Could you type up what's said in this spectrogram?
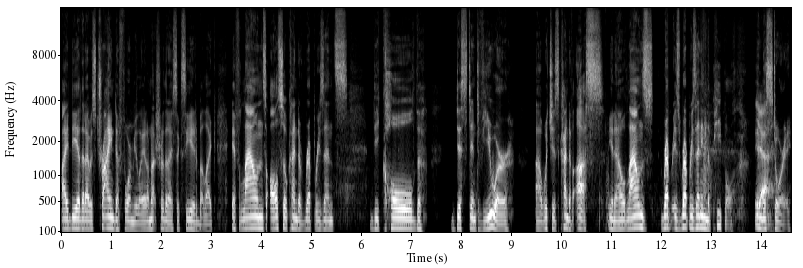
idea that I was trying to formulate, I'm not sure that I succeeded, but like if Lounds also kind of represents the cold distant viewer uh, which is kind of us. You know, Lounds rep- is representing the people in Yeah. this story,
